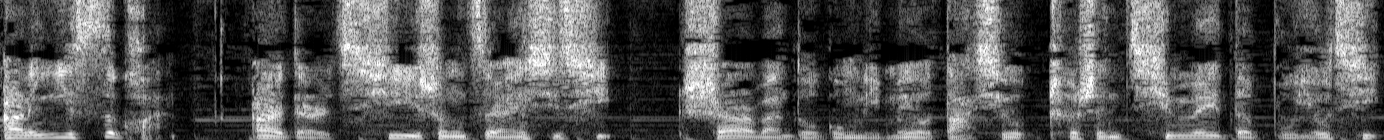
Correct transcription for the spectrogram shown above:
二零一四款，二点七升自然吸气。十二万多公里没有大修，车身轻微的补油漆。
